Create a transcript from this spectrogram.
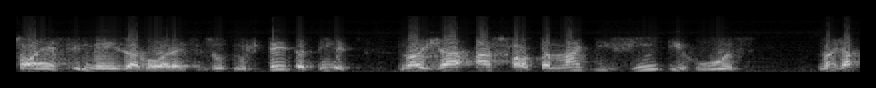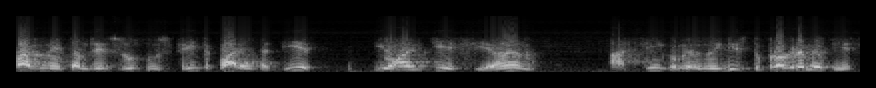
Só esse mês agora, esses últimos 30 dias, nós já asfaltamos mais de 20 ruas. Nós já pavimentamos esses últimos 30, 40 dias. E olha que esse ano, assim como eu, no início do programa eu disse,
